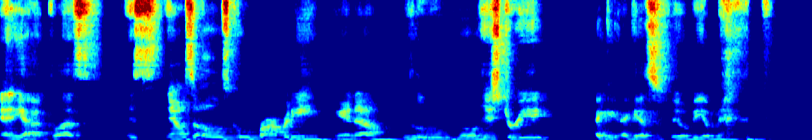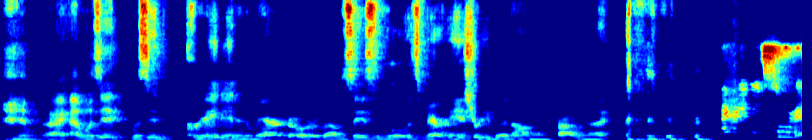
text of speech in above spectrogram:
and yeah, plus it's you know it's an old school property. You know, a little little history. I, I guess it'll be a. right? Uh, was it was it created in America, or I would say it's a little it's American history, but I don't know, probably not. I mean, it's sort of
